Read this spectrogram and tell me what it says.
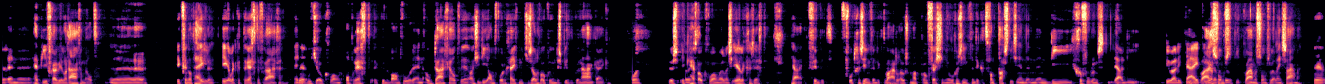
En eh, heb je je vrijwillig aangemeld? Eh, ik vind dat hele eerlijke, terechte vragen. En die moet je ook gewoon oprecht kunnen beantwoorden. En ook daar geldt weer, als je die antwoorden geeft, moet je zelf ook weer in de spiegel kunnen aankijken. Mooi. Dus ik heb ook gewoon wel eens eerlijk gezegd, ja, ik vind het, voor het gezin vind ik het waardeloos, maar professioneel gezien vind ik het fantastisch. En, en, en die gevoelens, ja, die, die, Dualiteit. waren dat soms, die kwamen soms wel eens samen. Ja.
